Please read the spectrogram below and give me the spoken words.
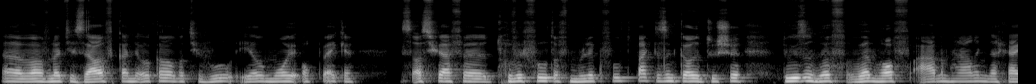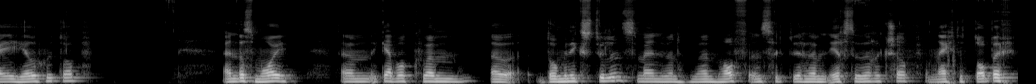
uh, maar vanuit jezelf kan je ook al dat gevoel heel mooi opwekken. Dus als je even droevig voelt of moeilijk voelt, pak dus een koude douche, doe eens een Wim Hof ademhaling, daar ga je heel goed op. En dat is mooi. Um, ik heb ook uh, Dominique Stulens, mijn Wim, Hof instructeur van mijn eerste workshop, een echte topper.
